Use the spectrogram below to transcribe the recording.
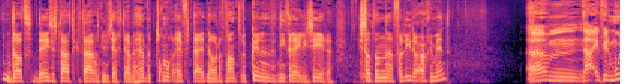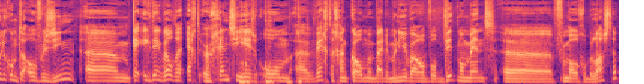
dat deze staatssecretaris nu zegt: ja, we hebben toch nog even tijd nodig, want we kunnen het niet realiseren. Is dat een eh, valide argument? Ehm, nou, ik vind het moeilijk om te overzien. Ehm, kijk, ik denk wel dat er echt urgentie is om eh, weg te gaan komen bij de manier waarop we op dit moment eh, vermogen belasten.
